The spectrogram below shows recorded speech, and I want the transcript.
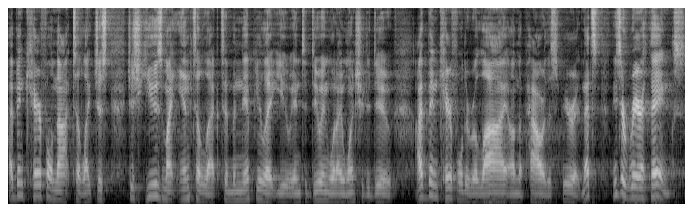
I've been careful not to like just just use my intellect to manipulate you into doing what I want you to do. I've been careful to rely on the power of the Spirit. And that's these are rare things.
